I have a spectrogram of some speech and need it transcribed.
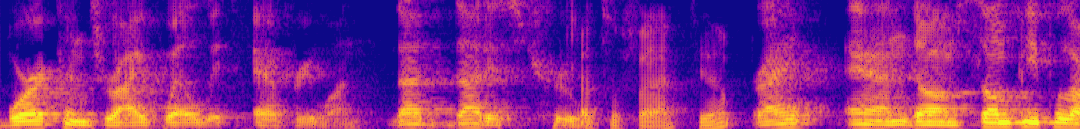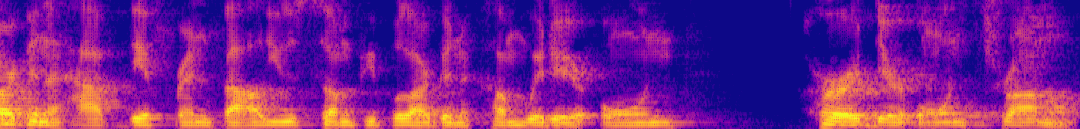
work and drive well with everyone. That that is true, That's a fact. Yep. right? And um, some people are gonna have different values. Some people are gonna come with their own hurt, their own trauma.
